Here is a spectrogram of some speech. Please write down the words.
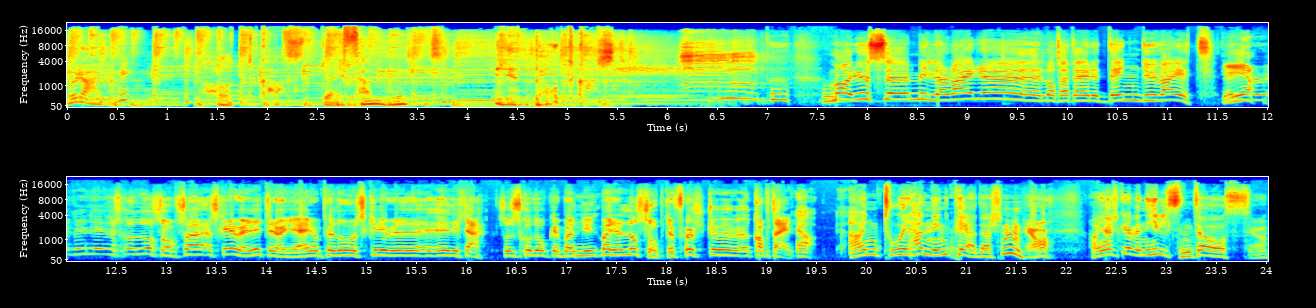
hvor er vi? Podkast. Du er fanget. I en podkast. Marius Miller Müller der. eh, Låta heter 'Den du veit'. Ja. Den, skal låse opp, så jeg har skrevet litt her. og Prøvd å skrive eh, litt. Så skal dere bare, bare låse opp det først, eh, kaptein. Ja. Han Tor Henning Pedersen Ja. Han har skrevet en hilsen til oss. ja.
